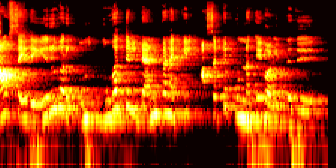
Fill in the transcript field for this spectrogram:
ஆஃப் செய்த இருவருக்கும் முகத்தில் டன் கணக்கில் அசட்டு புன்னகை வழிந்தது.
